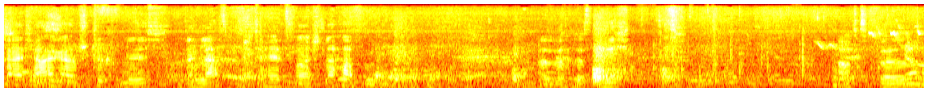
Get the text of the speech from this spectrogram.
Drei Tage am Stück nicht, dann lass mich doch jetzt mal schlafen. Also das ist nicht aufzubilden.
